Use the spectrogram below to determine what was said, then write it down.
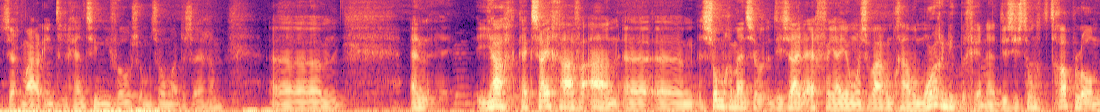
zeg maar, intelligentieniveaus, om het zo maar te zeggen. Um, en ja, kijk, zij gaven aan. Uh, um, sommige mensen die zeiden echt van ja jongens, waarom gaan we morgen niet beginnen? Dus die stonden te trappelen om,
